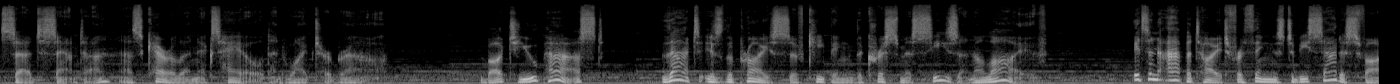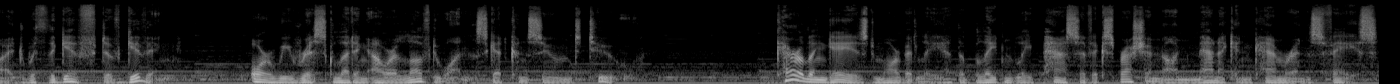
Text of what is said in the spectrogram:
said Santa as Carolyn exhaled and wiped her brow. But you passed. That is the price of keeping the Christmas season alive. It's an appetite for things to be satisfied with the gift of giving, or we risk letting our loved ones get consumed too. Carolyn gazed morbidly at the blatantly passive expression on mannequin Cameron's face.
